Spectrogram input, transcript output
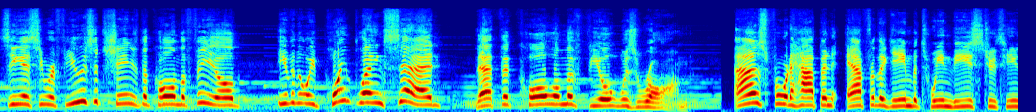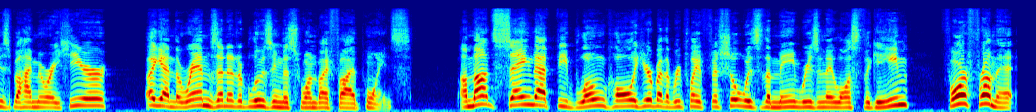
Seeing as he refused to change the call on the field, even though he point blank said that the call on the field was wrong. As for what happened after the game between these two teams behind me right here, again, the Rams ended up losing this one by five points. I'm not saying that the blown call here by the replay official was the main reason they lost the game. Far from it.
